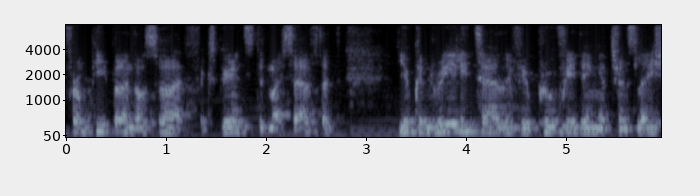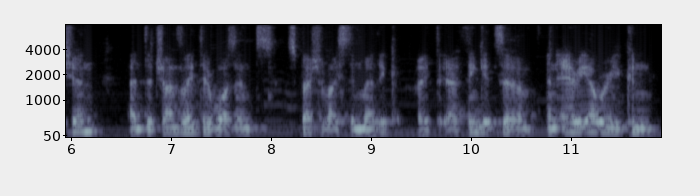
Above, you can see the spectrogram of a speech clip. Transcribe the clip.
from people, and also I've experienced it myself that you can really tell if you're proofreading a translation and the translator wasn't specialized in medical, right? I think it's um, an area where you can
